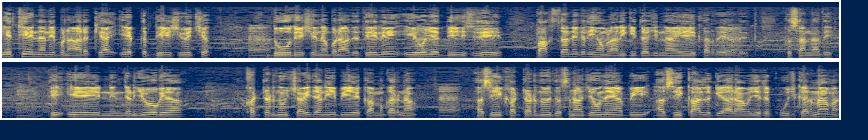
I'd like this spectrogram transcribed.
ਇੱਥੇ ਇਹਨਾਂ ਨੇ ਬਣਾ ਰੱਖਿਆ। ਇੱਕ ਦੇਸ਼ ਵਿੱਚ ਦੋ ਦੇਸ਼ ਇਹਨਾਂ ਬਣਾ ਦਿੱਤੇ ਨੇ। ਇਹੋ ਜਿਹੇ ਦੇਸ਼ ਦੇ ਪਾਕਿਸਤਾਨ ਨੇ ਕਦੀ ਹਮਲਾ ਨਹੀਂ ਕੀਤਾ ਜਿੰਨਾ ਇਹ ਕਰ ਰਹੇ ਸਾਡੇ ਕਿਸਾਨਾਂ ਤੇ। ਤੇ ਇਹ ਨਿੰਦਣਯੋਗ ਆ। ਖੱਟੜ ਨੂੰ ਚਾਹੀਦਾ ਨਹੀਂ ਵੀ ਇਹ ਕੰਮ ਕਰਨਾ। ਅਸੀਂ ਖੱਟੜ ਨੂੰ ਹੀ ਦੱਸਣਾ ਚਾਹੁੰਦੇ ਆ ਵੀ ਅਸੀਂ ਕੱਲ 11 ਵਜੇ ਤੇ ਕੂਚ ਕਰਨਾ ਵਾ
